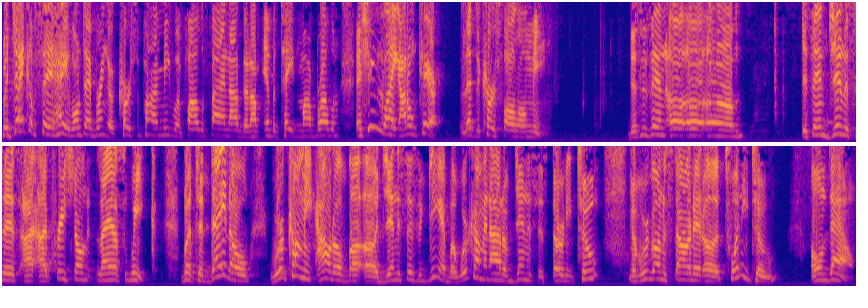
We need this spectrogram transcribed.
But Jacob said, Hey, won't that bring a curse upon me when father find out that I'm imitating my brother? And she was like, I don't care. Let the curse fall on me. This is in uh, uh um It's in Genesis. I, I preached on it last week. But today, though, we're coming out of uh, uh, Genesis again, but we're coming out of Genesis 32, and we're going to start at uh, 22 on down.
